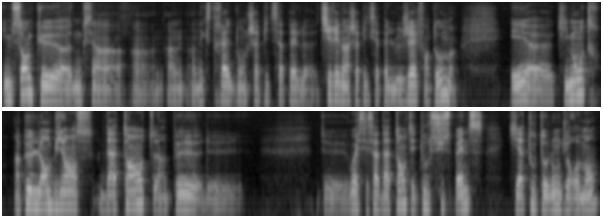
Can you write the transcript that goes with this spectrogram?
il me semble que euh, donc c'est un, un, extrait dont le chapitre s'appelle tiré d'un chapitre qui s'appelle le jet fantôme et qui montre un peu l'ambiance d'attente, un peu de, de ouais c'est ça d'attente et tout le suspense qu'il y a tout au long du roman.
